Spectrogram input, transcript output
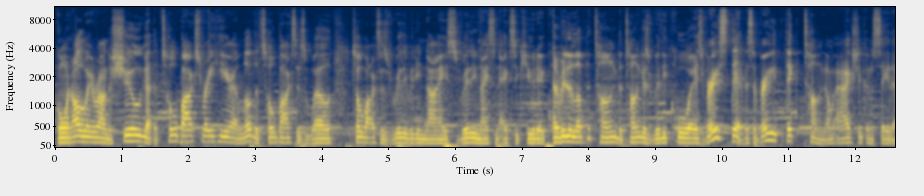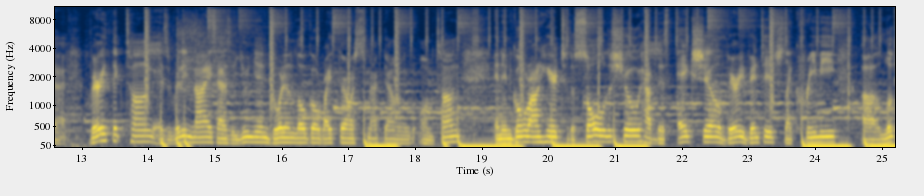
Going all the way around the shoe, you got the toe box right here. I love the toe box as well. Toe box is really, really nice, really nice and executed. I really love the tongue. The tongue is really cool. It's very stiff. It's a very thick tongue. I'm actually gonna say that. Very thick tongue. It's really nice. It has the Union Jordan logo right there on smackdown on, on the tongue. And then go around here to the sole of the shoe, have this eggshell, very vintage, like creamy uh, look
